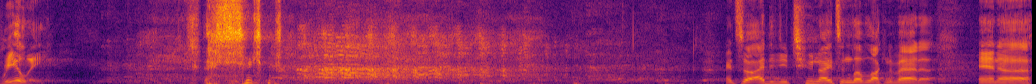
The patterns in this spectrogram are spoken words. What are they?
"Really?" and so I had to do two nights in Lovelock, Nevada. And, uh,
